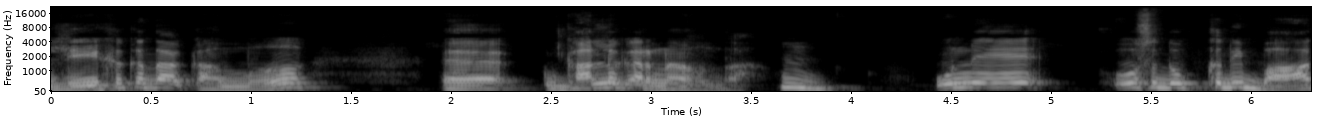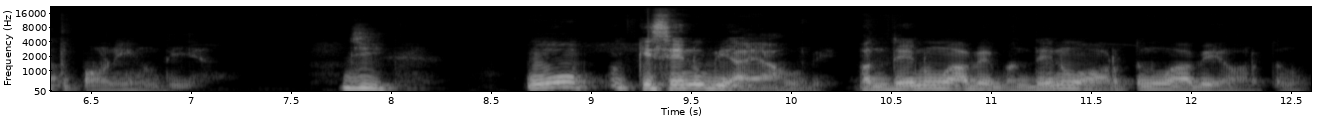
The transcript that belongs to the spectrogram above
ਲੇਖਕ ਦਾ ਕੰਮ ਗੱਲ ਕਰਨਾ ਹੁੰਦਾ। ਹੂੰ। ਉਹਨੇ ਉਸ ਦੁੱਖ ਦੀ ਬਾਤ ਪਾਉਣੀ ਹੁੰਦੀ ਹੈ। ਜੀ। ਉਹ ਕਿਸੇ ਨੂੰ ਵੀ ਆਇਆ ਹੋਵੇ। ਬੰਦੇ ਨੂੰ ਆਵੇ ਬੰਦੇ ਨੂੰ ਔਰਤ ਨੂੰ ਆਵੇ ਔਰਤ ਨੂੰ।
